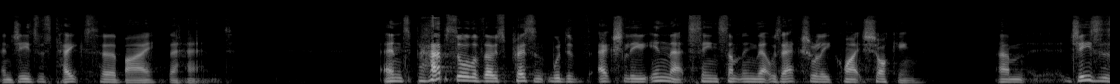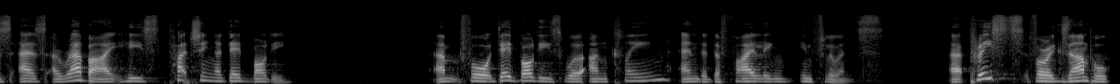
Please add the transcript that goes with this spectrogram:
and Jesus takes her by the hand. And perhaps all of those present would have actually, in that, seen something that was actually quite shocking. Um, Jesus, as a rabbi, he's touching a dead body. Um, for dead bodies were unclean and a defiling influence. Uh, priests, for example,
